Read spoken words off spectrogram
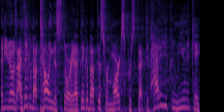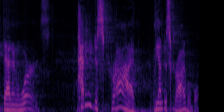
And you know, as I think about telling this story, I think about this from Mark's perspective. How do you communicate that in words? How do you describe the undescribable?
